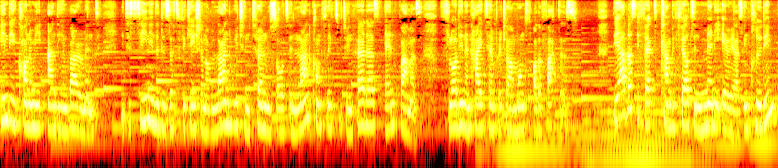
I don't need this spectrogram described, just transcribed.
in the economy and the environment. It is seen in the desertification of land, which in turn results in land conflicts between herders and farmers, flooding and high temperature, amongst other factors. The adverse effects can be felt in many areas, including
